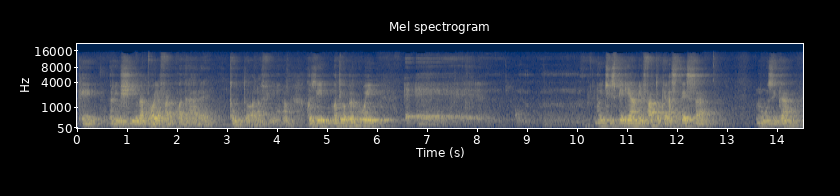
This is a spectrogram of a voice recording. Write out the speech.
che riusciva poi a far quadrare tutto alla fine. No? Così, motivo per cui eh, eh, noi ci spieghiamo il fatto che la stessa musica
